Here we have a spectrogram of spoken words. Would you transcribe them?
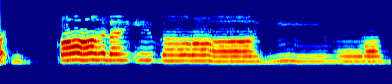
وَإِذْ قَالَ إِبْرَاهِيمُ رَبِّ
